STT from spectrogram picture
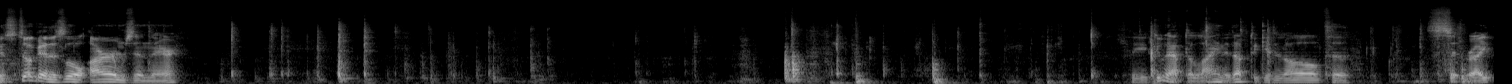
Can still get his little arms in there. So you do have to line it up to get it all to sit right.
